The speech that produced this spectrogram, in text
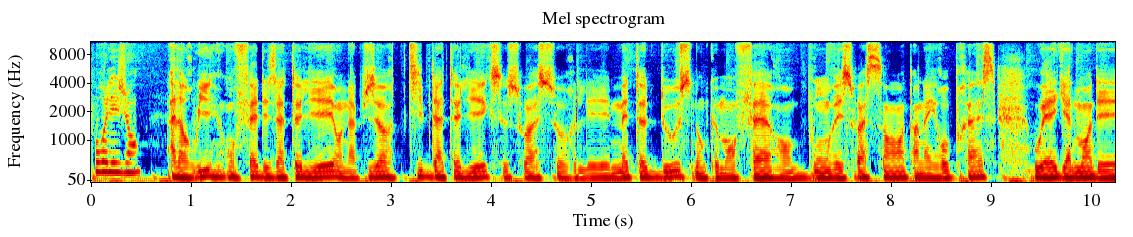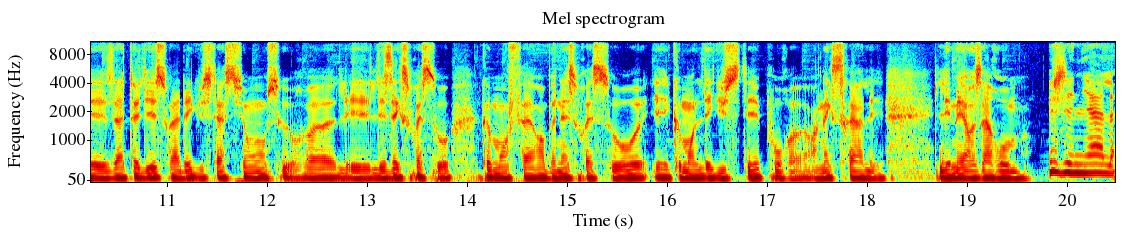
pour les gens? Alors oui, on fait des ateliers, on a plusieurs types d'ateliers, que ce soit sur les méthodes douces, donc comment faire en bon V60, en aéropress, ou également des ateliers sur la dégustation, sur euh, les, les expressos, comment faire un bon espresso et comment le déguster pour euh, en extraire les meilleurs arômes. Génial.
